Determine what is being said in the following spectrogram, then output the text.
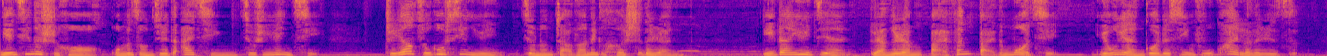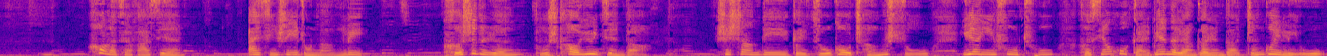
年轻的时候，我们总觉得爱情就是运气，只要足够幸运，就能找到那个合适的人。一旦遇见，两个人百分百的默契，永远过着幸福快乐的日子。后来才发现。爱情是一种能力，合适的人不是靠遇见的，是上帝给足够成熟、愿意付出和相互改变的两个人的珍贵礼物。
